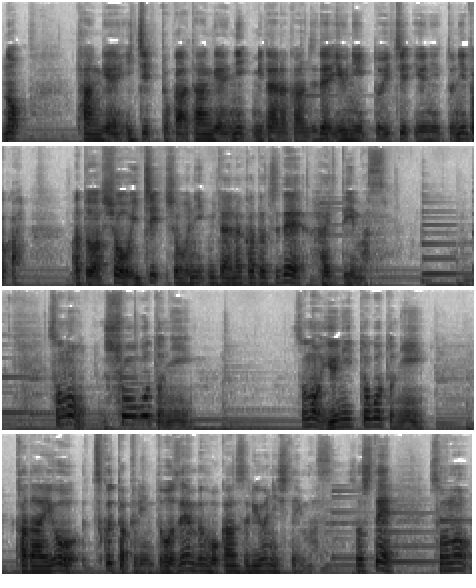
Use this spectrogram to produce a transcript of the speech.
の単元1とか単元2みたいな感じでユニット1、ユニット2とかあとは章1、章2みたいな形で入っています。その章ごとに、そのユニットごとに課題を作ったプリントを全部保管するようにしています。そして、その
